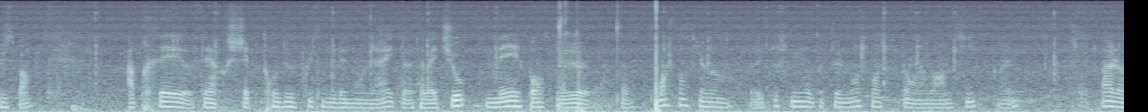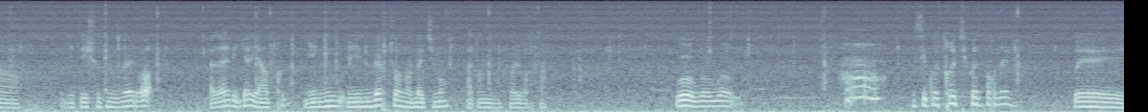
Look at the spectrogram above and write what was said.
Je sais pas. Après, euh, faire chapitre 2 plus un événement en direct, euh, ça va être chaud. Mais je pense que... euh, Moi, je pense qu'il y en a un. Avec tout ce qui nous montre actuellement, je pense qu'il peut en avoir un petit, quand même. Alors, il y a des choses nouvelles. Oh ah, derrière, les gars, il y a un truc. Il y, y a une ouverture dans le bâtiment. Attendez, faut aller voir ça. Wow, wow, wow. Oh Mais c'est quoi ce truc? C'est quoi ce bordel? Ouais.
